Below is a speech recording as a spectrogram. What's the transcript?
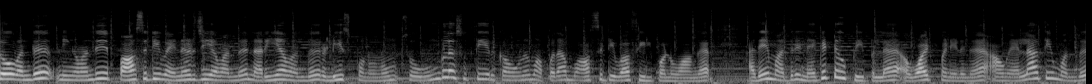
ஸோ வந்து நீங்கள் வந்து பாசிட்டிவ் எனர்ஜியை வந்து நிறையா வந்து ரிலீஸ் பண்ணணும். ஸோ உங்களை சுற்றி இருக்கவங்களும் அப்போ தான் பாசிட்டிவாக ஃபீல் பண்ணுவாங்க. அதே மாதிரி நெகட்டிவ் பீப்புளை அவாய்ட் பண்ணிவிடுங்க அவங்க எல்லாத்தையும் வந்து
